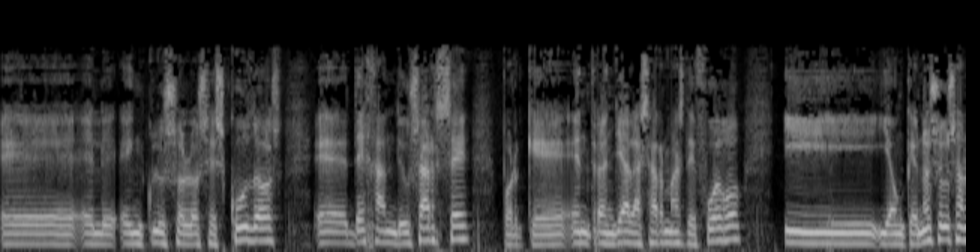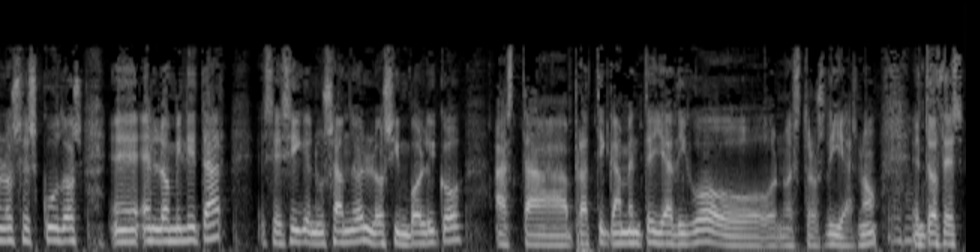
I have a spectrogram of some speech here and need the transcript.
eh, incluso los escudos dejan de usarse porque entran ya las armas de fuego y, aunque no se usan los escudos eh, en lo militar, se siguen usando en lo simbólico hasta prácticamente, ya digo, nuestros días, ¿no? Entonces,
